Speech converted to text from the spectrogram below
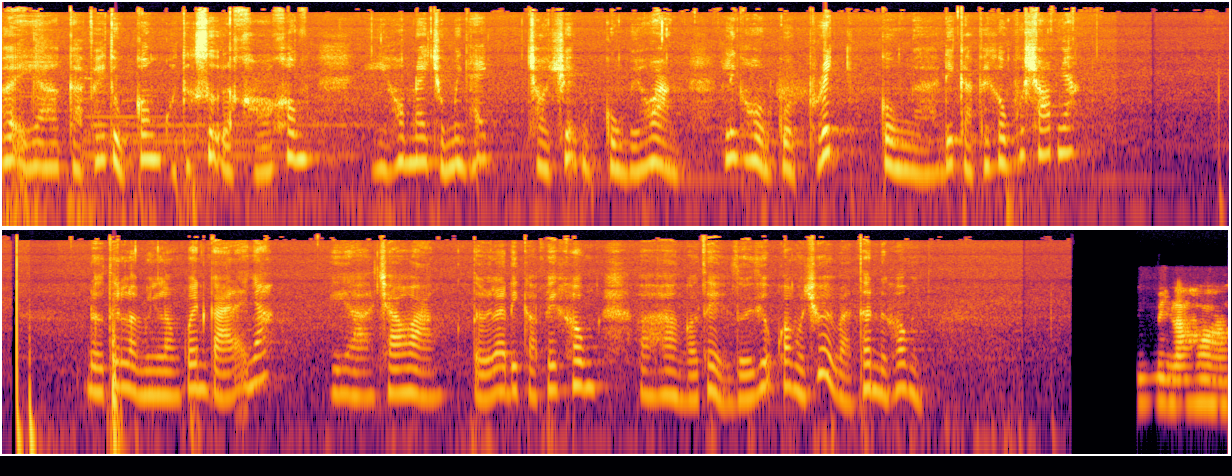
Vậy à, cà phê thủ công của thực sự là khó không? Thì hôm nay chúng mình hãy trò chuyện cùng với Hoàng, linh hồn của Brick cùng à, đi cà phê không workshop nhé. Đầu tiên là mình làm quen cái đã nhá. Thì uh, chào Hoàng, tới là đi cà phê không và Hoàng có thể giới thiệu qua một chút về bản thân được không? Mình là Hoàng.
